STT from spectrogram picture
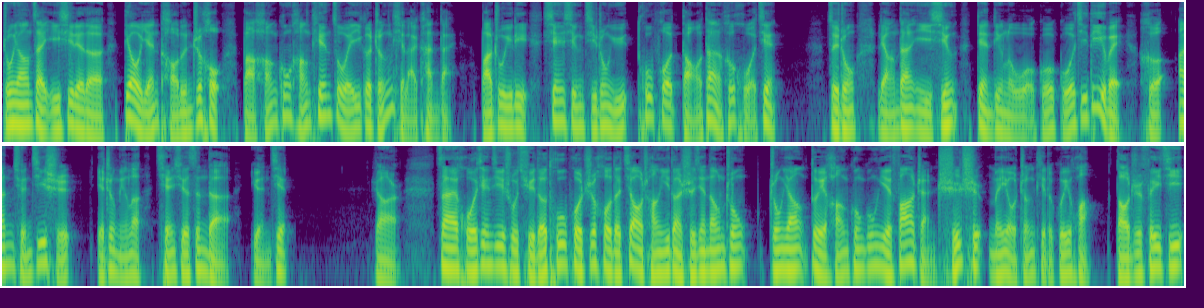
中央在一系列的调研讨论之后，把航空航天作为一个整体来看待。把注意力先行集中于突破导弹和火箭，最终两弹一星奠定了我国国际地位和安全基石，也证明了钱学森的远见。然而，在火箭技术取得突破之后的较长一段时间当中，中央对航空工业发展迟迟没有整体的规划，导致飞机，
